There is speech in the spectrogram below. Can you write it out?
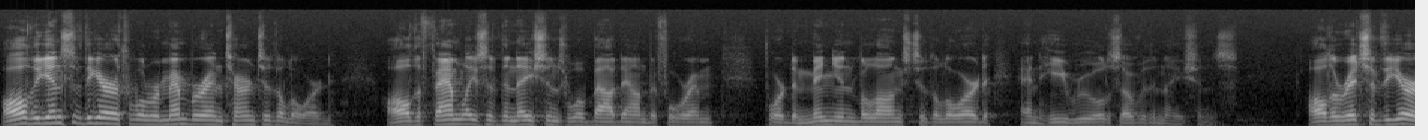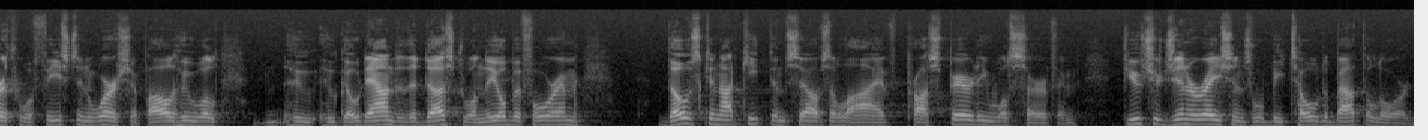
All the ends of the earth will remember and turn to the Lord. All the families of the nations will bow down before him, for dominion belongs to the Lord, and he rules over the nations. All the rich of the earth will feast and worship. All who, will, who, who go down to the dust will kneel before him. Those cannot keep themselves alive. Prosperity will serve him. Future generations will be told about the Lord.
